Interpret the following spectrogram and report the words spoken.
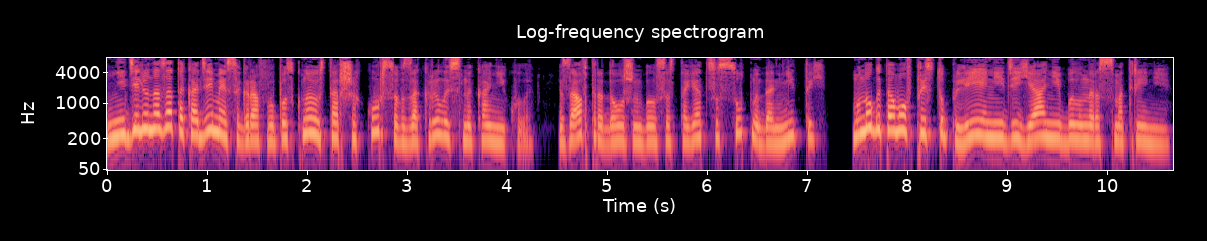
Неделю назад Академия, сыграв выпускной у старших курсов, закрылась на каникулы. Завтра должен был состояться суд над Анитой. Много томов преступлений, деяний было на рассмотрении.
